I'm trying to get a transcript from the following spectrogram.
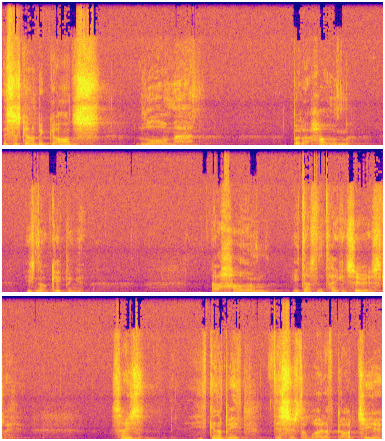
This is going to be God's law, man. But at home, he's not keeping it. At home, he doesn't take it seriously. So he's, he's going to be, this is the word of God to you.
